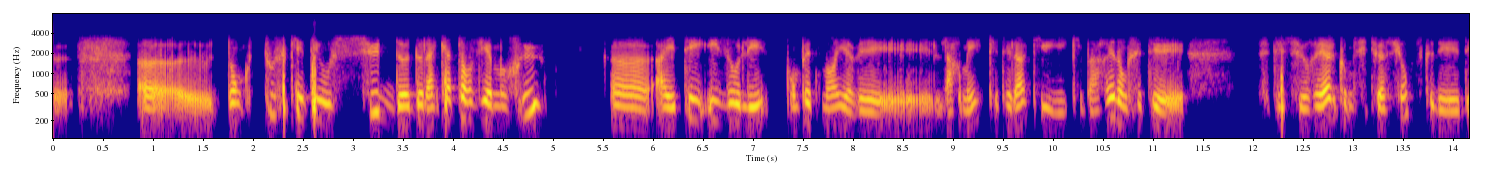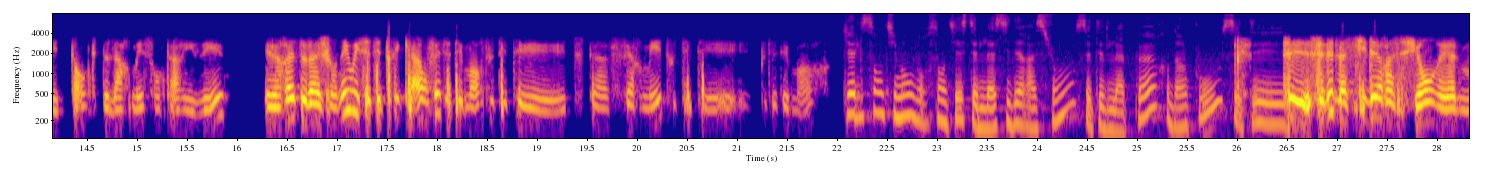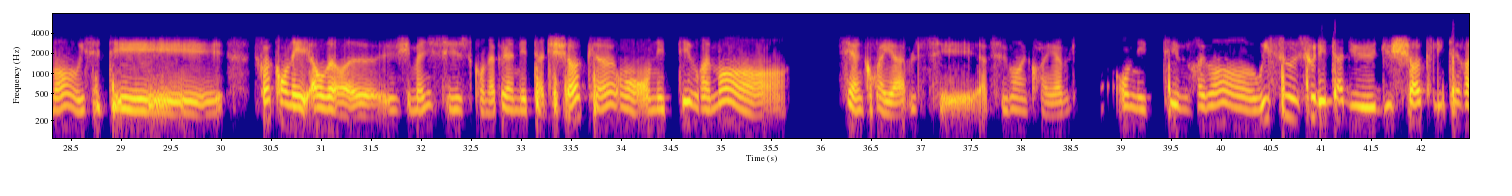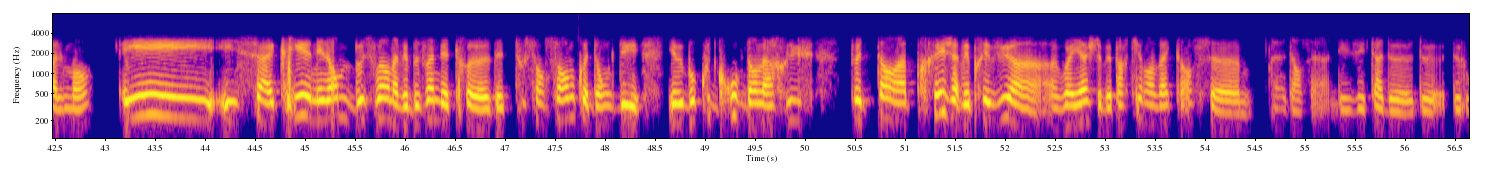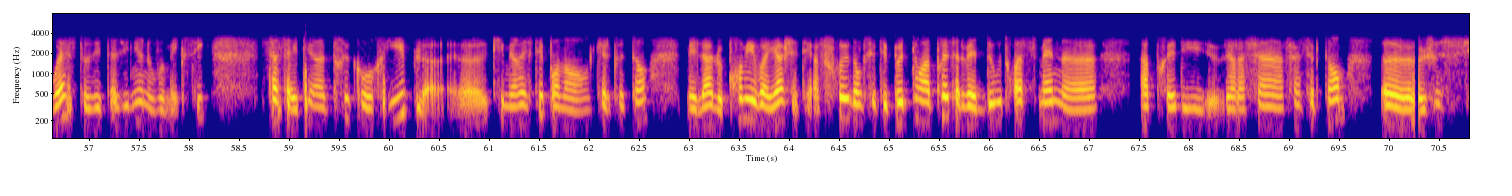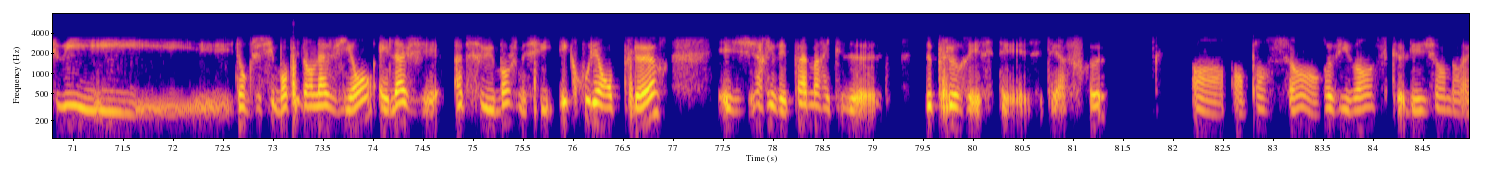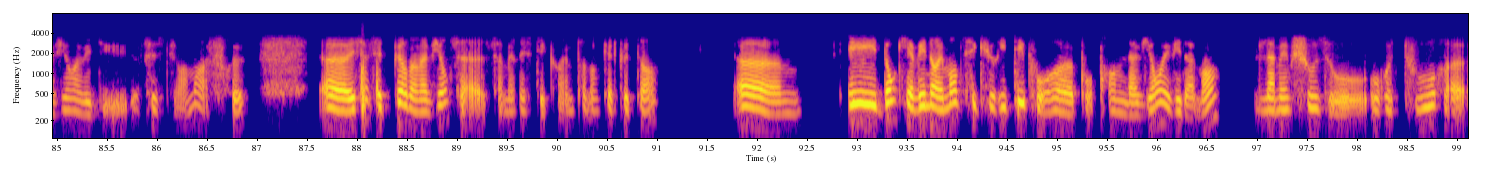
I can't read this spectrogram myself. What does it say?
donc tout ce qui était au sud de, de la 14e rue, euh, a été isolé complètement. Il y avait l'armée qui était là, qui, qui barrait. Donc c'était c'était surréel comme situation parce que des, des tanks de l'armée sont arrivés. Et le reste de la journée, oui, c'était très calme. En fait, c'était mort. Tout était tout a fermé. Tout était tout était mort. Quel sentiment vous ressentiez? C'était de la sidération? C'était de la peur d'un coup? C'était c'était de la sidération réellement. Oui, c'était. Je crois qu'on est. Euh, J'imagine c'est ce qu'on appelle un état de choc. Hein. On, on, était vraiment. C'est incroyable. C'est absolument incroyable. On était vraiment, oui, sous, sous l'état du, du choc, littéralement. Et, et, ça a créé un énorme besoin. On avait besoin d'être euh, d'être tous ensemble, quoi. Donc des, il y avait beaucoup de groupes dans la rue. Peu de temps après, j'avais prévu un, un, voyage. Je devais partir en vacances euh, dans un des États de, de, de l'Ouest, aux États-Unis, au Nouveau-Mexique. Ça, ça a été un truc horrible euh, qui m'est resté pendant quelques temps. Mais là, le premier voyage, c'était affreux. Donc c'était peu de temps après. Ça devait être deux ou trois semaines euh, après, vers la fin fin septembre. je suis donc je suis montée dans l'avion et là j'ai absolument, je me suis écroulée en pleurs et j'arrivais pas à m'arrêter de, de pleurer. C'était c'était affreux en, en pensant, en revivant ce que les gens dans l'avion avaient dû. C'était vraiment affreux. Euh, et ça, cette peur dans l'avion, ça, ça m'est resté quand même pendant quelques temps. Euh, et donc il y avait énormément de sécurité pour euh, pour prendre l'avion, évidemment. La même chose au, au retour. Euh,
